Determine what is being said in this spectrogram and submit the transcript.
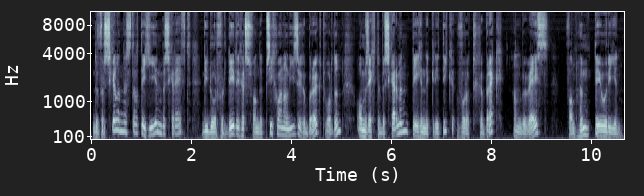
de verschillende strategieën beschrijft die door verdedigers van de psychoanalyse gebruikt worden om zich te beschermen tegen de kritiek voor het gebrek aan bewijs van hun theorieën.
